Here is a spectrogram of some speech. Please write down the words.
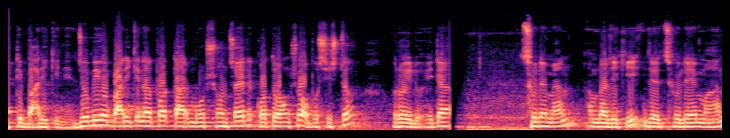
একটি বাড়ি কিনে। জমি ও বাড়ি কেনার পর তার মোট সঞ্চয়ের কত অংশ অবশিষ্ট রইল? এটা সুলেমান আমরা লিখি যে সুলেমান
